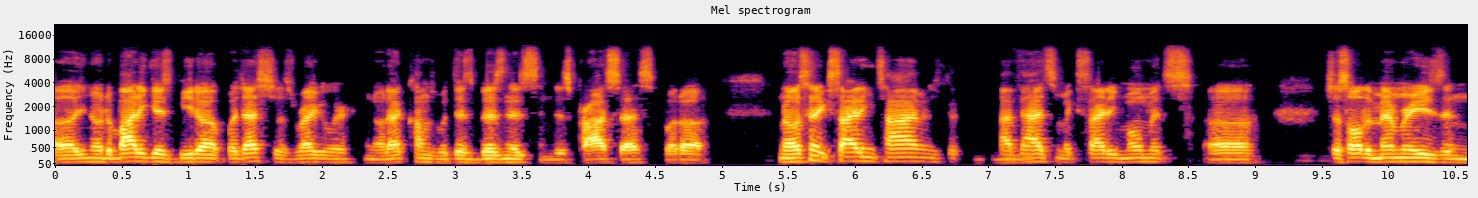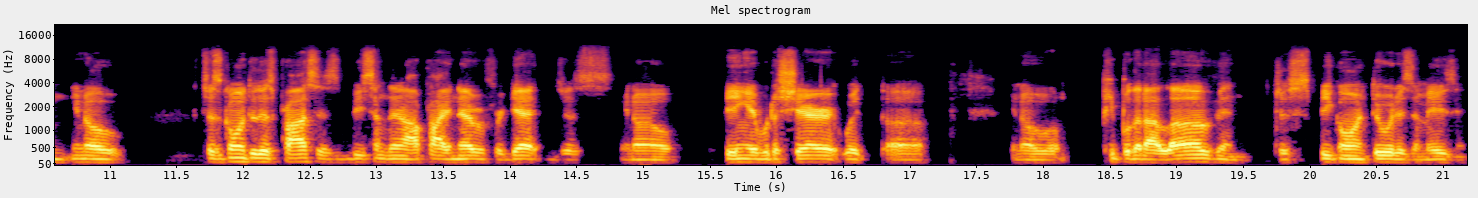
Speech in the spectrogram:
Uh, you know, the body gets beat up, but that's just regular. You know, that comes with this business and this process. But uh, you know, it's an exciting time. I've had some exciting moments. Uh, just all the memories and you know, just going through this process be something I'll probably never forget. Just you know, being able to share it with uh, you know people that I love and just be going through it is amazing.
